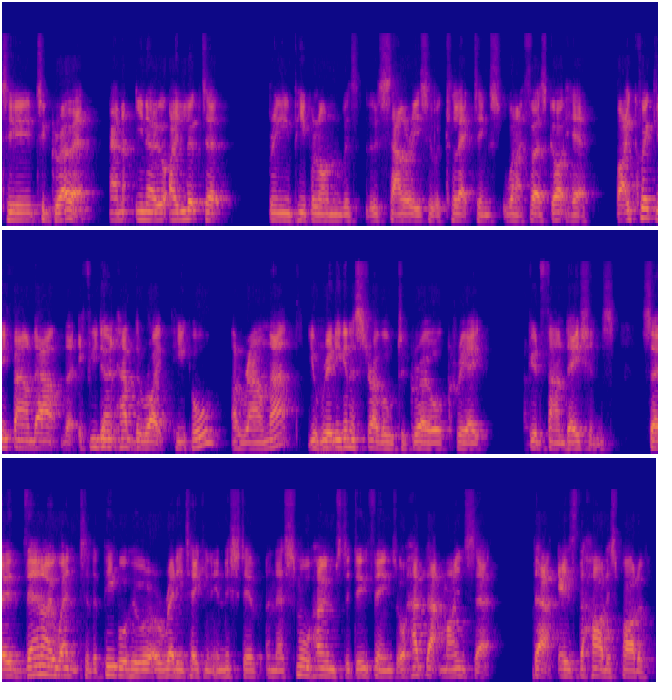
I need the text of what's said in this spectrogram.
to to grow it. And you know, I looked at bringing people on with, with salaries who were collecting when I first got here. But I quickly found out that if you don't have the right people around that, you're really going to struggle to grow or create good foundations. So then I went to the people who were already taking initiative and their small homes to do things or had that mindset that is the hardest part of,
